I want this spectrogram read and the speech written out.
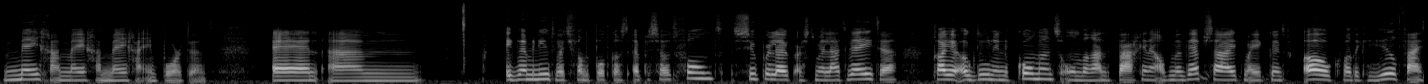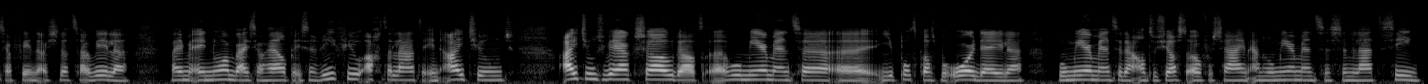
mega, mega, mega important. En um, ik ben benieuwd wat je van de podcast-episode vond. Super leuk als je het me laat weten. Kan je ook doen in de comments onderaan de pagina op mijn website. Maar je kunt ook, wat ik heel fijn zou vinden als je dat zou willen, waar je me enorm bij zou helpen, is een review achterlaten in iTunes. iTunes werkt zo dat uh, hoe meer mensen uh, je podcast beoordelen, hoe meer mensen daar enthousiast over zijn en hoe meer mensen ze hem laten zien.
